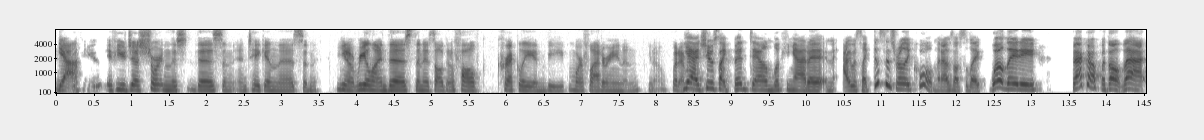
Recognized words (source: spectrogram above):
Yeah. if you, if you just shorten this, this and, and take in this and, you know, realign this, then it's all going to fall correctly and be more flattering and, you know, whatever. Yeah, and she was like bent down looking at it, and I was like, "This is really cool." And then I was also like, "Whoa, lady, back off with all that."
